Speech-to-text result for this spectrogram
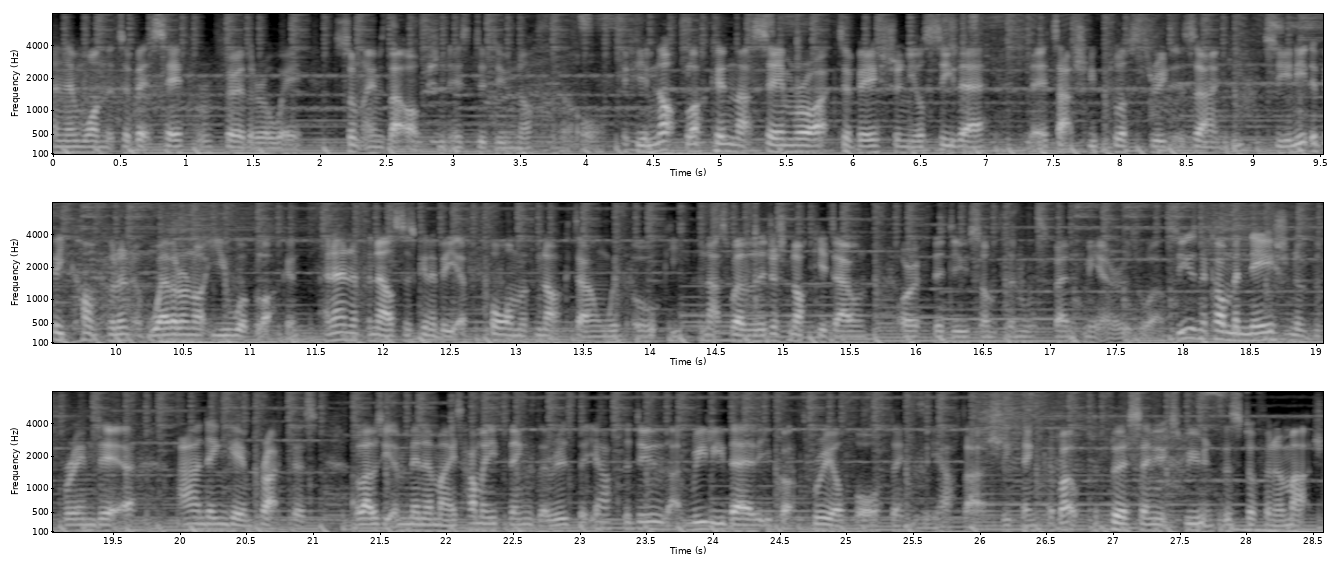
and then one that's a bit safer and further away. Sometimes that option is to do nothing at all. If you're not blocking that same raw activation, you'll see there that it's actually plus 3 to Zangief. So you need to be confident of whether or not you were blocking. And anything else is going to be a form of knockdown with Oki. And that's whether they just knock you down or if they do something with spent meter as well. So using a combination of the frame data and in-game practice allows allows you to minimize how many things there is that you have to do. That really there that you've got three or four things that you have to actually think about. The first time you experience this stuff in a match,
